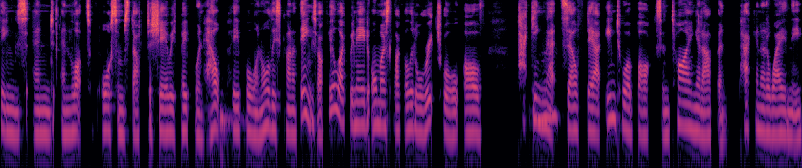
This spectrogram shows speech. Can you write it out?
things and and lots of awesome stuff to share with people and help people and all these kind of things. I feel like we need almost like a little ritual of packing Mhm. that self doubt into a box and tying it up and packing it away in the,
